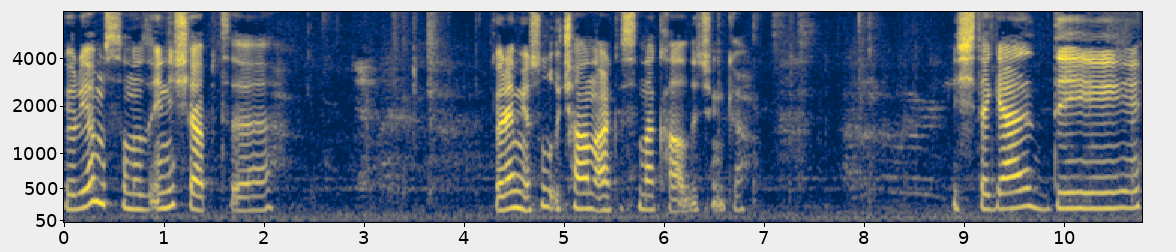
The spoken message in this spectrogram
Görüyor musunuz? İniş yaptı. Göremiyorsunuz. Uçağın arkasında kaldı çünkü. İşte geldi.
